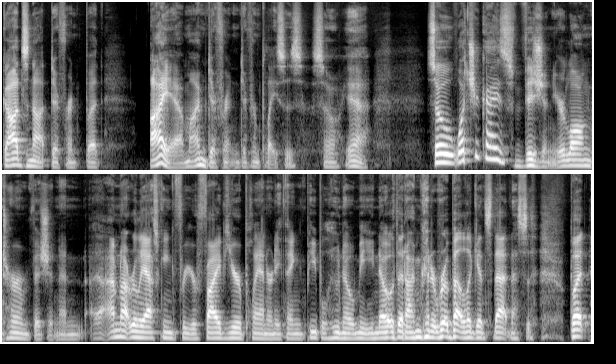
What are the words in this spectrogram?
God's not different, but I am. I'm different in different places. So yeah. So, what's your guys' vision, your long term vision? And I'm not really asking for your five year plan or anything. People who know me know that I'm going to rebel against that. But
